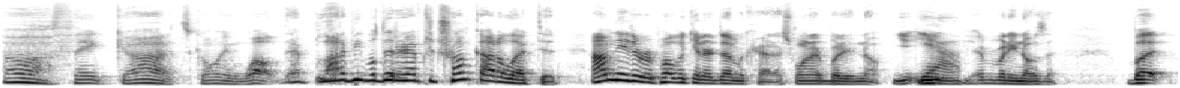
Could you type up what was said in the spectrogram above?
Oh, thank God it's going well. A lot of people did it after Trump got elected. I'm neither Republican or Democrat. I just want everybody to know. You- you- Yeah. everybody knows that. But,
